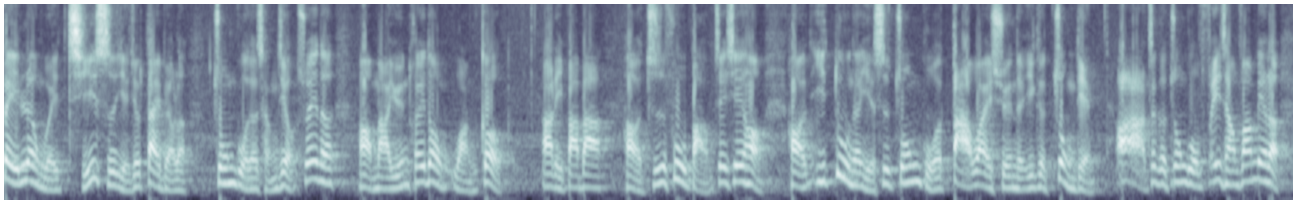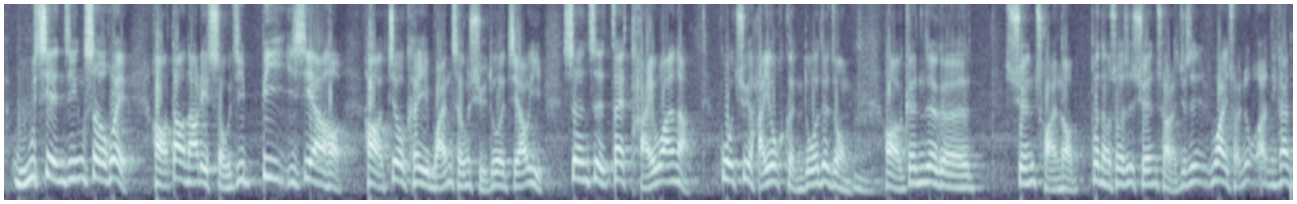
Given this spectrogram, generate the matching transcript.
被认为其实也就代表了中国的成就，所以呢，啊，马云推动网购。阿里巴巴、好支付宝这些哈，好一度呢也是中国大外宣的一个重点啊。这个中国非常方便了，无现金社会，好到哪里手机哔一下哈，好就可以完成许多交易。甚至在台湾啊，过去还有很多这种哦跟这个。宣传哦，不能说是宣传了，就是外传。就啊，你看，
